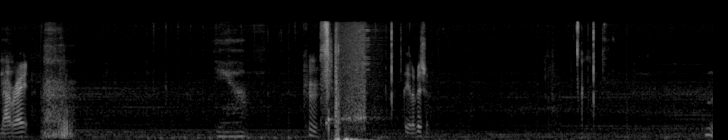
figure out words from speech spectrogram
Not right. Yeah. Hmm. They got a vision. Hmm.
